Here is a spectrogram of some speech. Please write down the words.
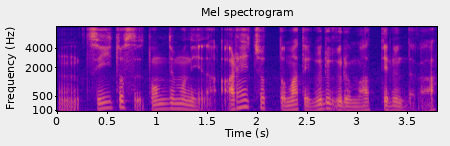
うん、ツイート数とんでもねえな。あれちょっと待って、ぐるぐる回ってるんだが。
